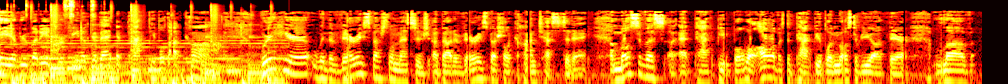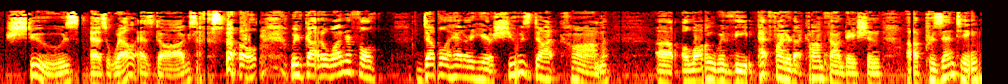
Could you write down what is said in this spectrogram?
Hey everybody, it's Rufino Quebec at packpeople.com. We're here with a very special message about a very special contest today. Most of us uh, at Pack People, well, all of us at Pack People, and most of you out there, love shoes as well as dogs. So we've got a wonderful double header here. Shoes.com, uh, along with the PetFinder.com Foundation, uh, presenting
